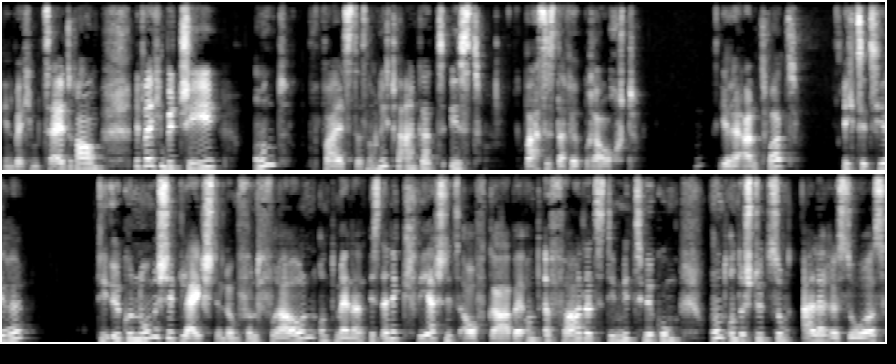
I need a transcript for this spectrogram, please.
in welchem Zeitraum, mit welchem Budget und, falls das noch nicht verankert ist, was es dafür braucht. Ihre Antwort, ich zitiere, die ökonomische Gleichstellung von Frauen und Männern ist eine Querschnittsaufgabe und erfordert die Mitwirkung und Unterstützung aller Ressorts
